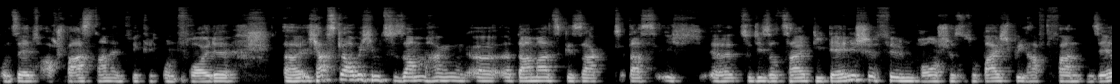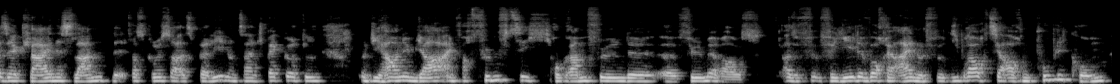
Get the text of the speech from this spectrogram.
und selbst auch Spaß dran entwickelt entwickelt und Freude. Äh, ich habe es, glaube ich, im Zusammenhang äh, damals gesagt, dass ich äh, zu dieser Zeit die dänische Filmbranche so beispielhaft fand. Ein sehr, sehr kleines Land, etwas größer als Berlin und sein Speckgürtel. Und die hauen im Jahr einfach 50 programmfüllende äh, Filme raus also für, für jede Woche ein. Und für die braucht es ja auch ein Publikum.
